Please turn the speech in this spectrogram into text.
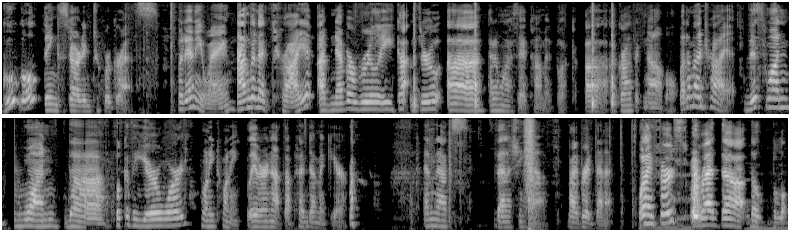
Google, things starting to progress. But anyway, I'm going to try it. I've never really gotten through, uh, I don't want to say a comic book, uh, a graphic novel, but I'm going to try it. This one won the Book of the Year Award 2020, believe it or not, the pandemic year. and that's Vanishing Half by Brit Bennett. When I first read the, the, the,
